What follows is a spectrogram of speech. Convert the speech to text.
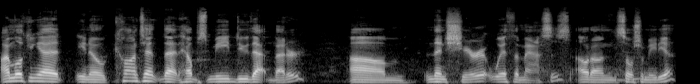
I'm looking at you know content that helps me do that better, um, and then share it with the masses out on social media.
